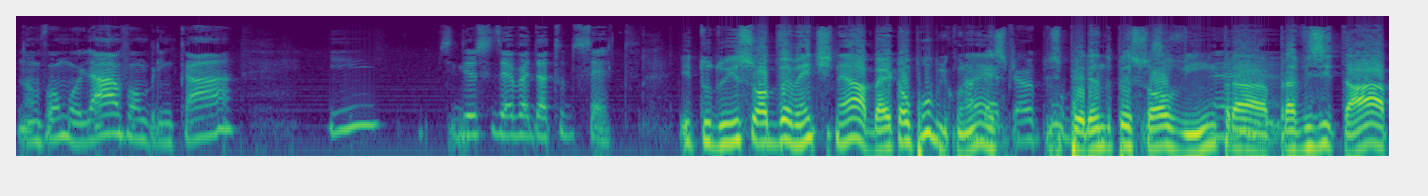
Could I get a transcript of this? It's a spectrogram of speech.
não vão molhar, vão brincar. E se Deus quiser, vai dar tudo certo. E tudo isso, obviamente, né, aberto ao público, né? Es- ao público. Esperando o pessoal vir É. para visitar,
